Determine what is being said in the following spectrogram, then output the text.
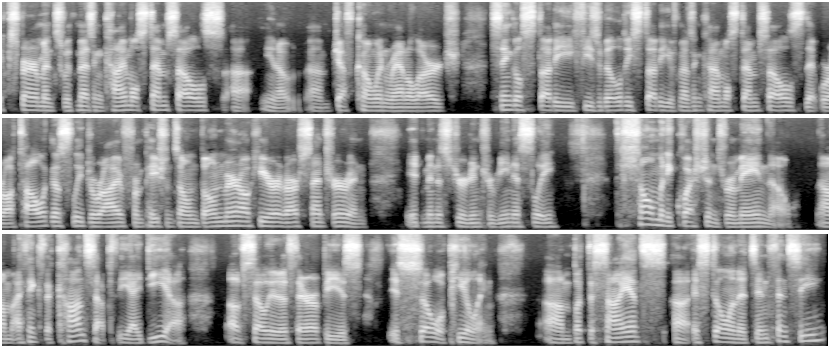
experiments with mesenchymal stem cells. Uh, you know, um, Jeff Cohen ran a large single study, feasibility study of mesenchymal stem cells that were autologously derived from patients' own bone marrow here at our center and administered intravenously. So many questions remain, though. Um, I think the concept, the idea of cellular therapy is, is so appealing. Um, but the science uh, is still in its infancy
